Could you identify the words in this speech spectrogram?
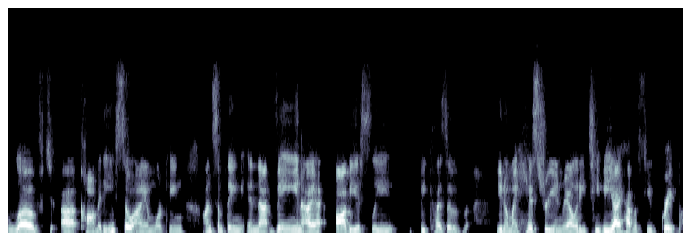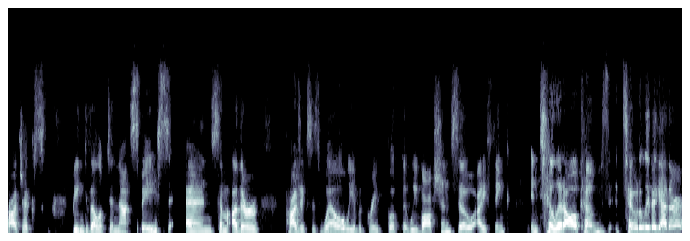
loved uh, comedy, so I am working on something in that vein. I obviously, because of you know my history in reality TV, I have a few great projects being developed in that space, and some other projects as well. We have a great book that we've optioned, so I think until it all comes totally together.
